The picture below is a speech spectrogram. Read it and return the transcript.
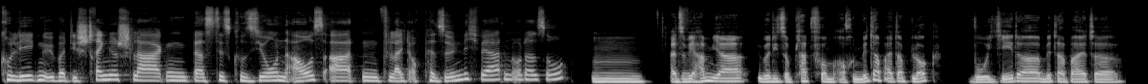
Kollegen über die Stränge schlagen, dass Diskussionen ausarten, vielleicht auch persönlich werden oder so? Mm, also wir haben ja über diese Plattform auch einen Mitarbeiterblog, wo jeder Mitarbeiter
